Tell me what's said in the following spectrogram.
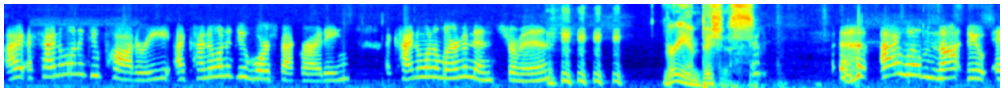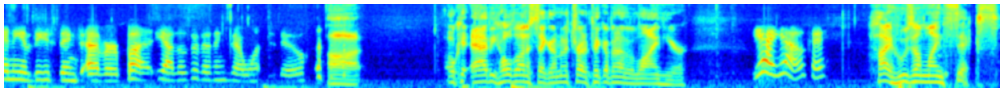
I, I kind of want to do pottery. I kind of want to do horseback riding. I kind of want to learn an instrument. Very ambitious. I will not do any of these things ever, but yeah, those are the things I want to do. Uh, okay, Abby, hold on a second. I'm going to try to pick up another line here. yeah, yeah, okay. Hi, who's on line six?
